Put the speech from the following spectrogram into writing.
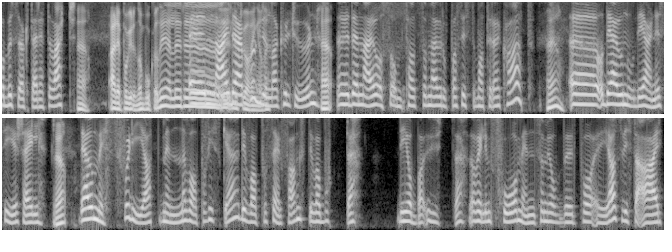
på besøk der etter hvert. Ja. Er det av boka di, eller? Eh, nei, det er av kulturen. Ja. Eh, den er jo også omtalt som Europas siste matriarkat. Ja, Uh, og det er jo noe de gjerne sier selv. ja. Det er jo mest fordi at mennene var på fiske, de var på selfangst, de var borte. De jobba ute. Det var veldig få menn som jobber på øya. Så hvis det er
